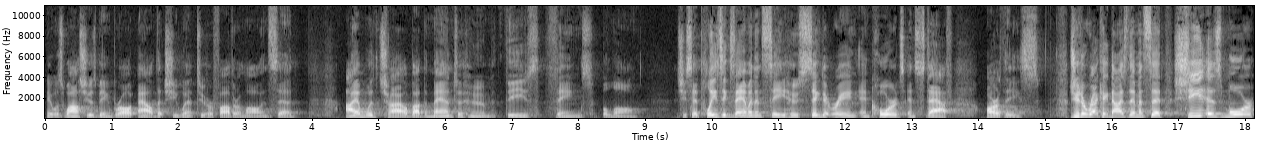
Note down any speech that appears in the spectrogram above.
It was while she was being brought out that she went to her father in law and said, I am with child by the man to whom these things belong. She said, Please examine and see whose signet ring and cords and staff are these. Judah recognized them and said, She is more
